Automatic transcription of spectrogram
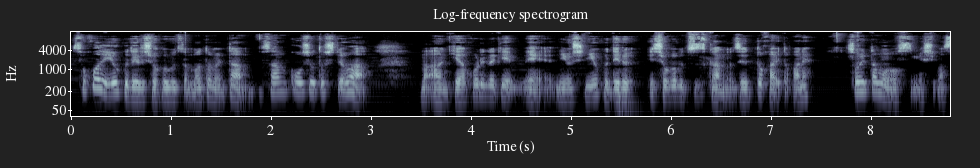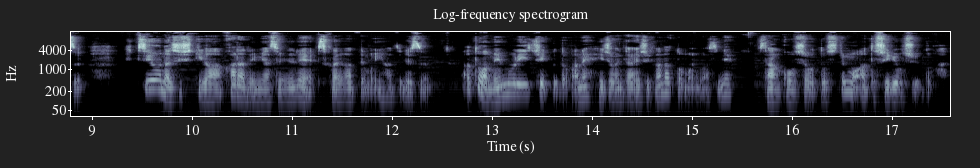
そこでよく出る植物をまとめた参考書としては、まあ、暗記やこれだけ、え入試によく出る植物図鑑の Z 回とかね、そういったものをお勧めします。必要な知識がカラーで見やすいので使い勝手もいいはずです。あとはメモリーチェックとかね、非常に大事かなと思いますね。参考書としても、あと資料集とか。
